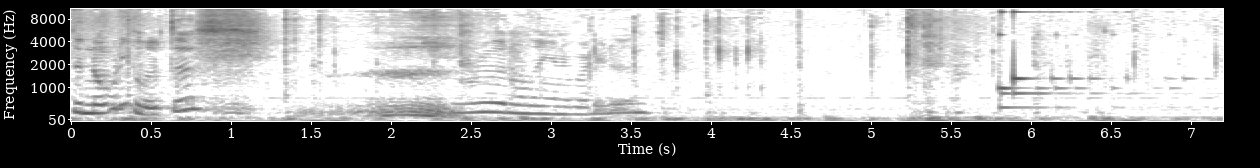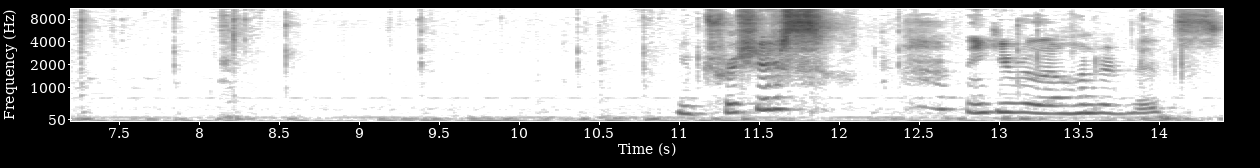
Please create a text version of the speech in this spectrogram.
Did nobody loot this? Mm. I really don't think anybody did. Nutritious? Thank you for the 100 bits.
